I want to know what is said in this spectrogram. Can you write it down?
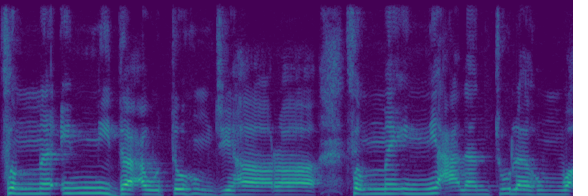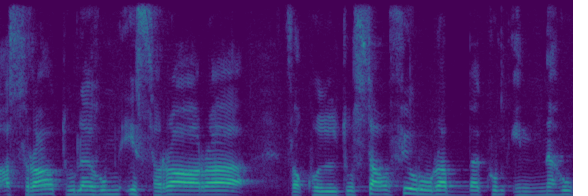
ثم إني دعوتهم جهارا ثم إني أعلنت لهم وأسررت لهم إسرارا فقلت استغفروا ربكم إنه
